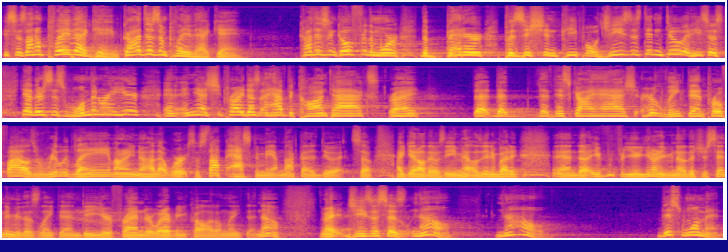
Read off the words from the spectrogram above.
He says, I don't play that game. God doesn't play that game. God doesn't go for the more, the better positioned people. Jesus didn't do it. He says, yeah, there's this woman right here, and, and yeah, she probably doesn't have the contacts, right? That, that, that this guy has. Her LinkedIn profile is really lame. I don't even know how that works. So stop asking me. I'm not going to do it. So I get all those emails. Anybody? And uh, even for you, you don't even know that you're sending me those LinkedIn. Be your friend or whatever you call it on LinkedIn. No, right? Jesus says, no, no. This woman,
